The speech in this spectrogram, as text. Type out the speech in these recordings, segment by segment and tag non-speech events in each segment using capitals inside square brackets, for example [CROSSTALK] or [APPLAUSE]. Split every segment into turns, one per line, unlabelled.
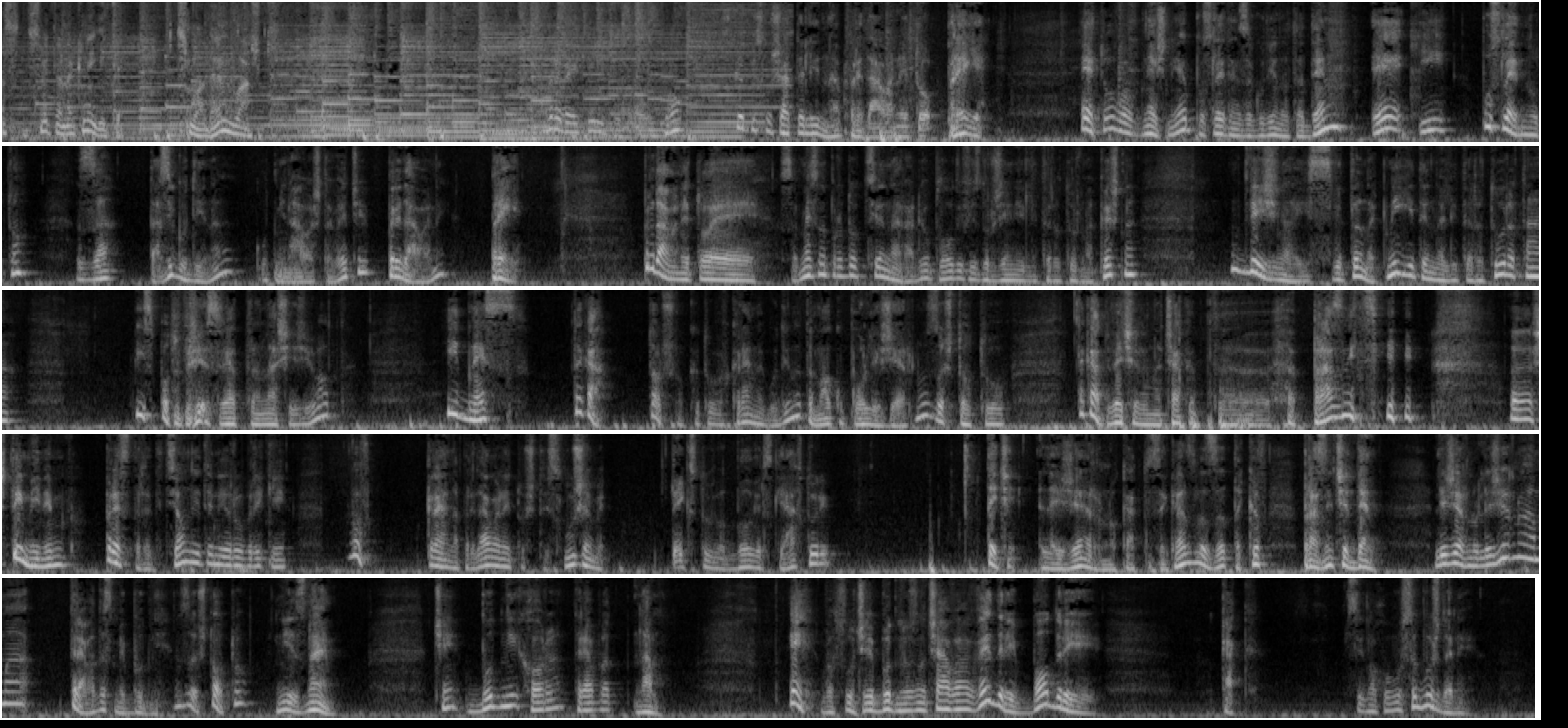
Час света на книгите. С Младен Влашки.
Здравейте и добро скъпи слушатели на предаването Преге. Ето в днешния последен за годината ден е и последното за тази година, отминаваща вече, предаване Преге. Предаването е съвместна продукция на Радио Плодив Издружение Литературна къща, движена из света на книгите, на литературата и с по-добрия свят на нашия живот. И днес, така, точно като в края на годината, малко по-лежерно, защото така до вечера начакат а, празници, а, ще минем през традиционните ни рубрики. В края на предаването ще слушаме текстове от български автори. Тече лежерно, както се казва, за такъв празничен ден. Лежерно, лежерно, ама трябва да сме будни, защото ние знаем, че будни хора трябват нам. Е, в случая будни означава ведри, бодри. Как? С едно хубаво събуждане.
